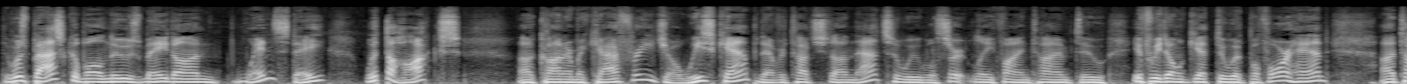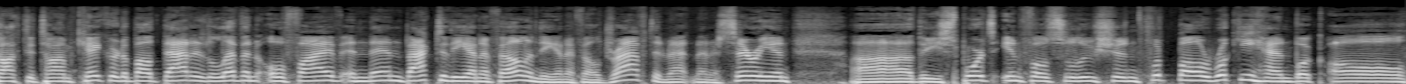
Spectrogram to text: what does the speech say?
there was basketball news made on Wednesday with the Hawks. Uh, Connor McCaffery, Joe Wieskamp never touched on that, so we will certainly find time to, if we don't get to it beforehand, uh, talk to Tom Kakert about that at 11.05 and then back to the NFL and the NFL draft and Matt Manocherian, uh, the Sports Info Solution Football Rookie Handbook, all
